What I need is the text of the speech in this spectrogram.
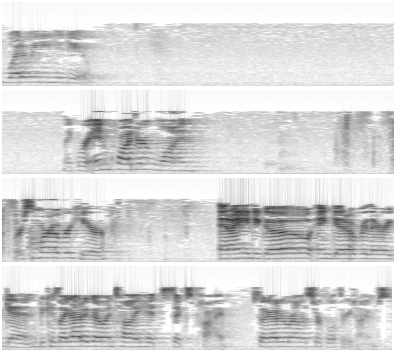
what do we need to do? Like we're in quadrant one, we're somewhere over here, and I need to go and get over there again because I got to go until I hit 6 pi. So I got to go around the circle three times.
